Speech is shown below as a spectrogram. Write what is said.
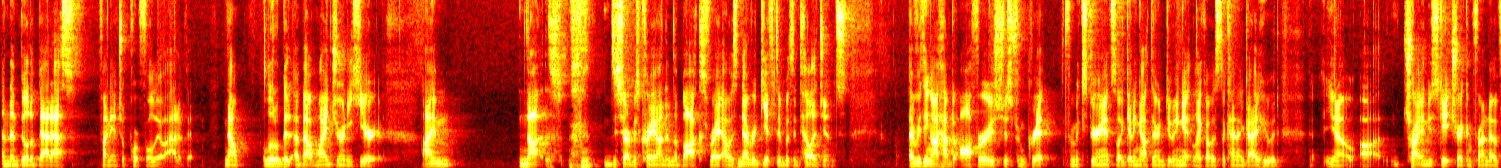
and then build a badass financial portfolio out of it. Now, a little bit about my journey here. I'm not the sharpest crayon in the box, right? I was never gifted with intelligence. Everything I have to offer is just from grit, from experience, like getting out there and doing it. Like I was the kind of guy who would, you know, uh, try a new skate trick in front of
